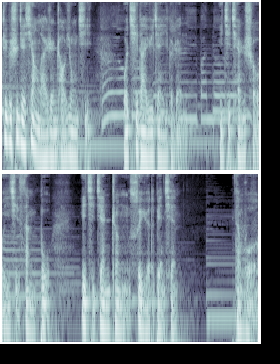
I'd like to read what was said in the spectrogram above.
这个世界向来人潮拥挤，我期待遇见一个人，一起牵手，一起散步，一起见证岁月的变迁。但我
